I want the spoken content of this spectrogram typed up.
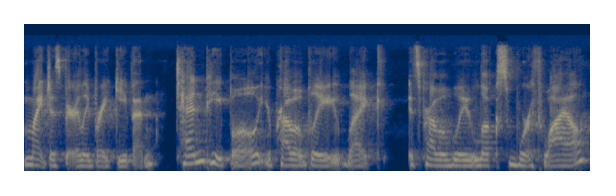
might just barely break even. 10 people, you're probably like, it's probably looks worthwhile.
